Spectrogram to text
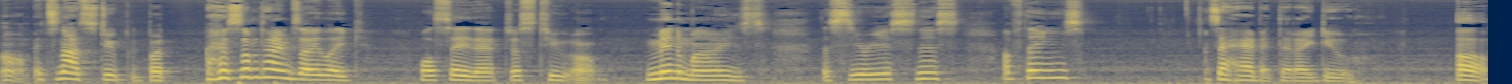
Um it's not stupid, but sometimes I like will say that just to um, minimize the seriousness of things. It's a habit that I do. Uh,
